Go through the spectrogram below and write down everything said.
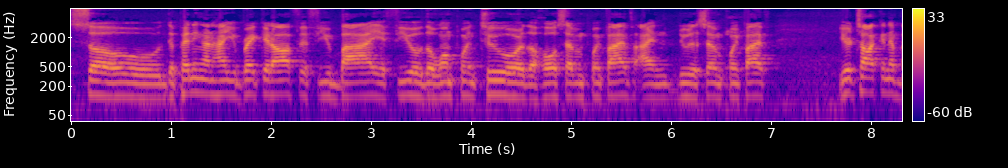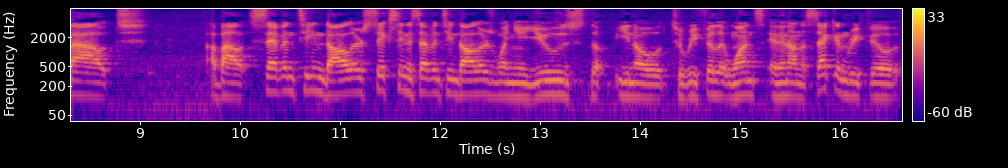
So depending on how you break it off, if you buy a few of the 1.2 or the whole 7.5, I do the 7.5, you're talking about about $17, 16 to $17 when you use the, you know, to refill it once. And then on the second refill,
